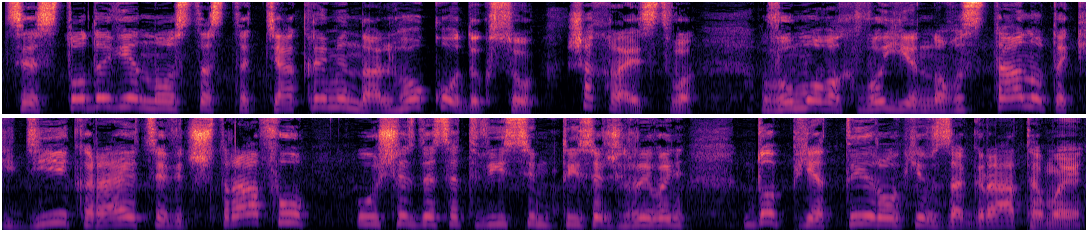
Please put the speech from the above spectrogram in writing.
це 190 стаття кримінального кодексу шахрайство. В умовах воєнного стану такі дії караються від штрафу у 68 тисяч гривень до 5 років за ґратами.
